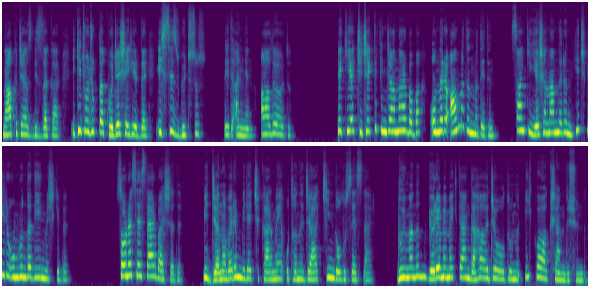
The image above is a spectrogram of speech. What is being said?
Ne yapacağız biz Zakar? İki çocuk da koca şehirde, işsiz güçsüz, dedi annen, ağlıyordu. Peki ya çiçekli fincanlar baba, onları almadın mı dedin? Sanki yaşananların hiçbiri umrunda değilmiş gibi. Sonra sesler başladı. Bir canavarın bile çıkarmaya utanacağı kin dolu sesler. Duymanın görememekten daha acı olduğunu ilk o akşam düşündüm.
